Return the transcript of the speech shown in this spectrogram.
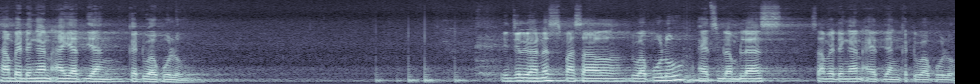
sampai dengan ayat yang ke-20. Injil Yohanes pasal 20 ayat 19 sampai dengan ayat yang ke-20.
